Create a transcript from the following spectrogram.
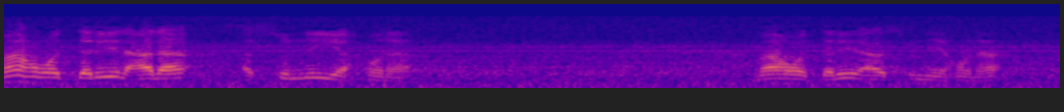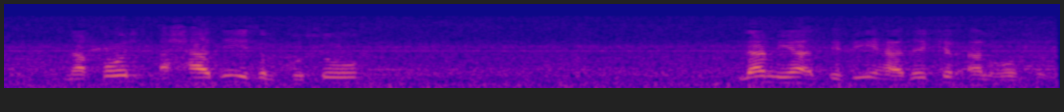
ما هو الدليل على السنية هنا؟ ما هو الدليل على السنية هنا؟ نقول أحاديث الكسوف لم يأتي فيها ذكر الغسل.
